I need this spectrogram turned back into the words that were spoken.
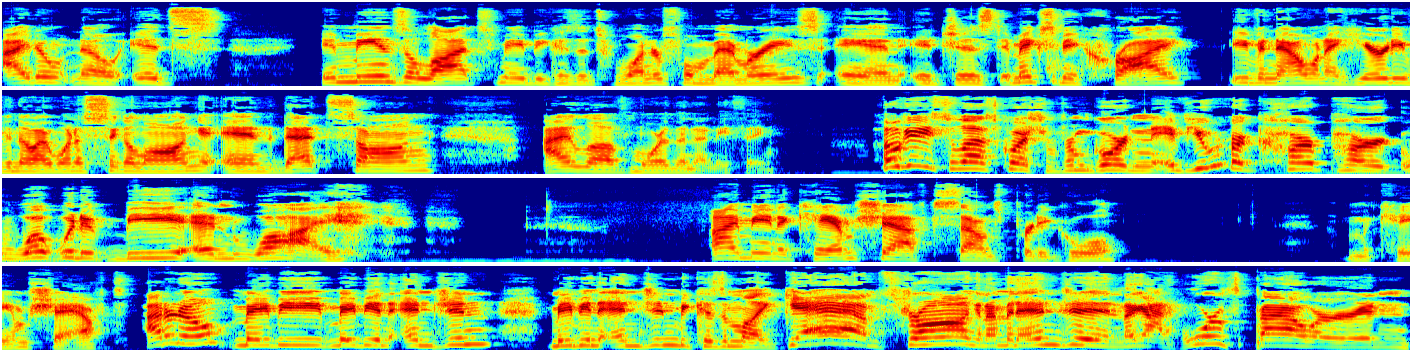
I don't know. It's it means a lot to me because it's wonderful memories and it just it makes me cry even now when I hear it even though I want to sing along and that song I love more than anything. Okay, so last question from Gordon. If you were a car part, what would it be and why? I mean, a camshaft sounds pretty cool. A camshaft. I don't know. Maybe, maybe an engine. Maybe an engine because I'm like, yeah, I'm strong and I'm an engine. I got horsepower and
